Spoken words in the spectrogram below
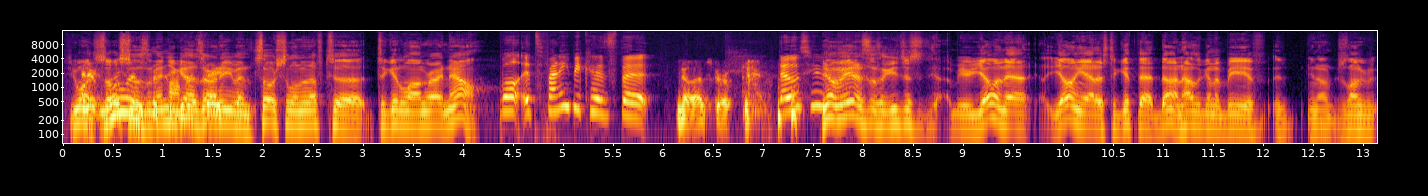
If you want socialism, and you guys aren't even social enough to to get along right now. Well, it's funny because the no, that's true. Those who you know, I mean, it's like you just you're yelling at yelling at us to get that done. How's it going to be if you know, as long as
